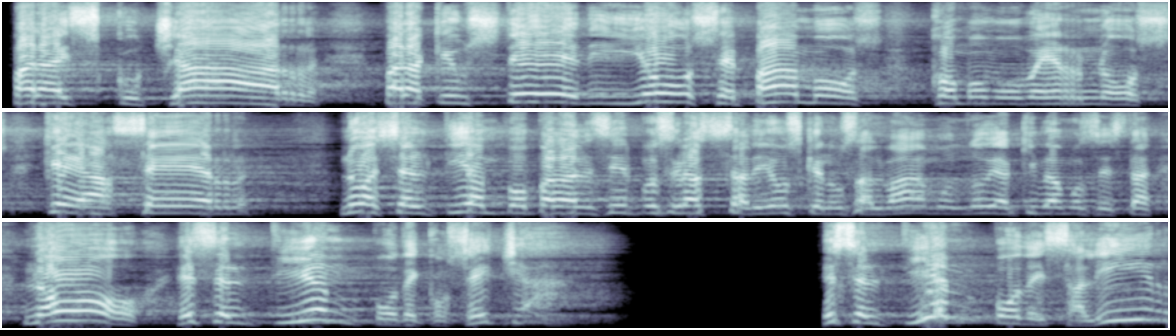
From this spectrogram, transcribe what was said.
para escuchar, para que usted y yo sepamos cómo movernos, qué hacer, no es el tiempo para decir, pues gracias a Dios que nos salvamos, no, y aquí vamos a estar. No, es el tiempo de cosecha. Es el tiempo de salir.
